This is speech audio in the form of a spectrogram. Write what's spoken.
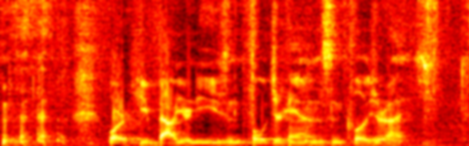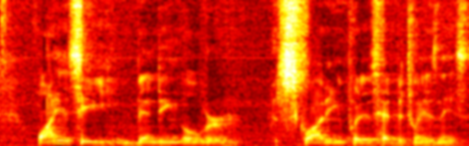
or you bow your knees and fold your hands and close your eyes. Why is he bending over, squatting, and put his head between his knees?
